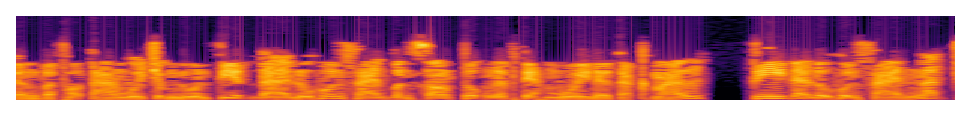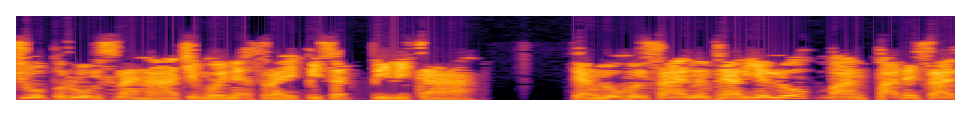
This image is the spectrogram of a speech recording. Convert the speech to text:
និងវត្ថុតាងមួយចំនួនទៀតដែលលោកហ៊ុនសែនបន្សល់ទុកនៅផ្ទះមួយនៅតាខ្មៅទីដែលលោកហ៊ុនសែនណាត់ជួបរួមស្នេហាជាមួយអ្នកស្រីពិសិដ្ឋពីលីកាទាំងលោកហ៊ុនសែននិងភរិយាលោកបានបដិសេធ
